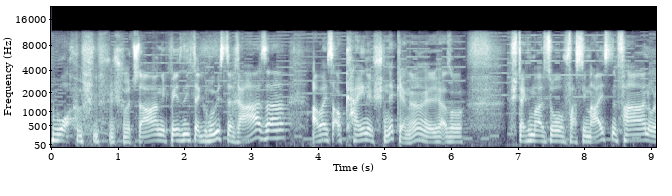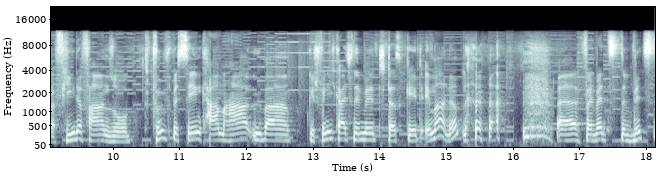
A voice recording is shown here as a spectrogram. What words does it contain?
Boah, ich würde sagen, ich bin jetzt nicht der größte Raser, aber ist auch keine Schnecke. Ne? Also ich denke mal so, was die meisten fahren oder viele fahren, so 5 bis 10 km/h über Geschwindigkeitslimit, das geht immer. Ne? äh, wenn es blitzt,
